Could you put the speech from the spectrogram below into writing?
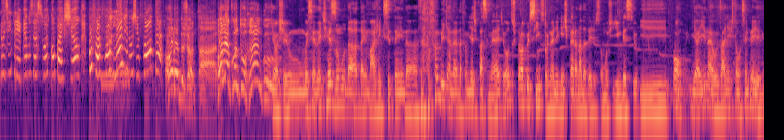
Nos entregamos à sua compaixão. Por favor, leve-nos de volta. Hora do jantar. Olha quanto rango! Que eu achei um excelente resumo da, da imagem que se tem da, da família, né? Da família de classe média, ou dos próprios Simpsons, né? Ninguém espera nada deles, são um monte de imbecil. E, bom, e aí, né, os aliens estão sempre,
